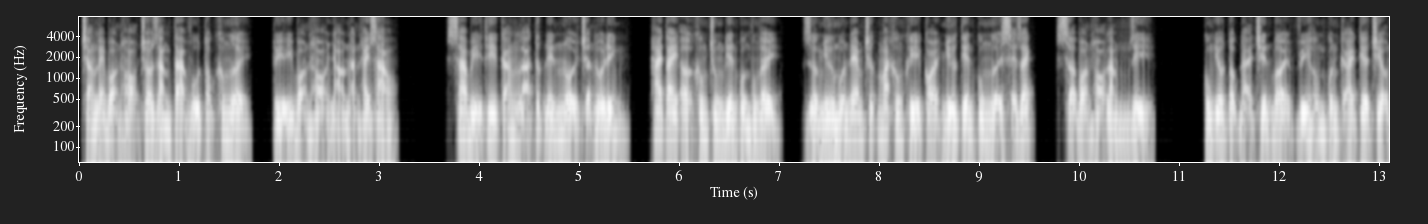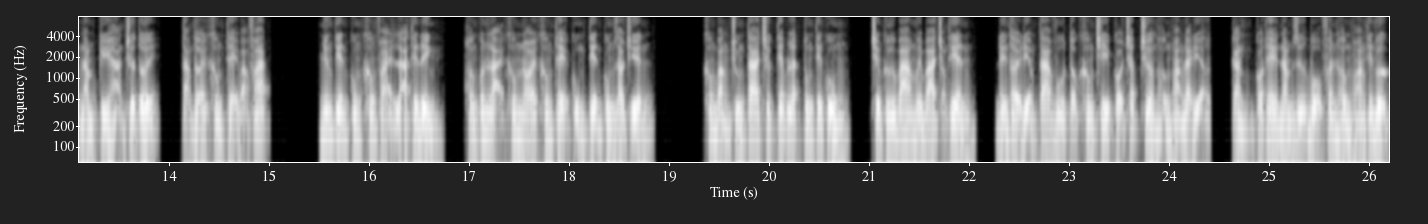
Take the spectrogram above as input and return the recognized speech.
Chẳng lẽ bọn họ cho rằng ta vu tộc không người, tùy ý bọn họ nhào nặn hay sao? Sa bị thi càng là tức đến nổi trận lôi đình, hai tay ở không trung điên cuồng vung vẩy dường như muốn đem trước mắt không khí coi như tiên cung người sẽ rách, sợ bọn họ làm gì. Cùng yêu tộc đại chiến bởi vì hồng quân cái kia triệu năm kỳ hạn chưa tới, tạm thời không thể bạo phát. Nhưng tiên cung không phải là thiên đình, hồng quân lại không nói không thể cùng tiên cung giao chiến. Không bằng chúng ta trực tiếp lật tung tiên cung, chiếm cứ ba mươi ba trọng thiên, đến thời điểm ta vu tộc không chỉ có chấp trưởng hồng hoang đại địa, càng có thể nắm giữ bộ phân hồng hoang thiên vực,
